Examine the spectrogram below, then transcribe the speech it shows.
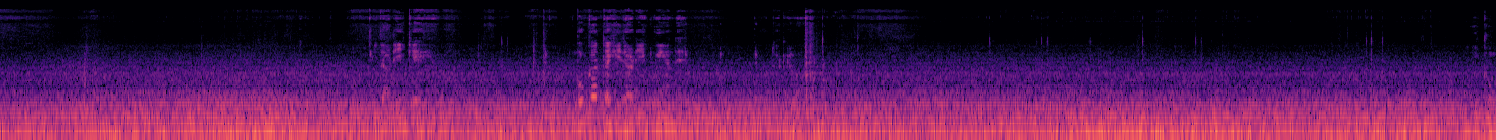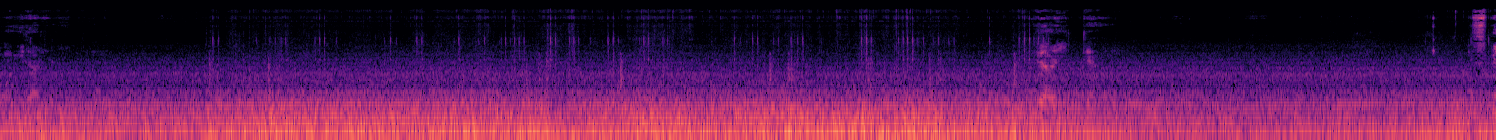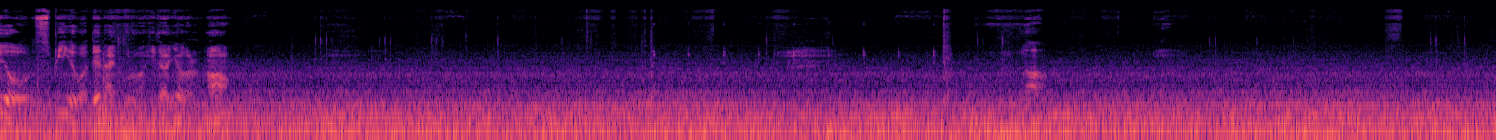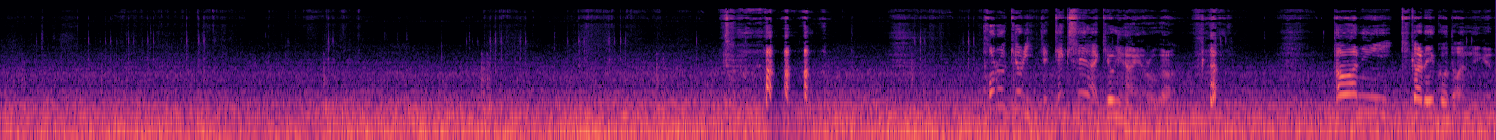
左行けへんわ僕やったら左行くんやで、この時は行くもん左左行ってんスピードスピードが出ない車左やからな。この距離って適正な距離なんやろが。たまに聞かれることあんねんけど。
